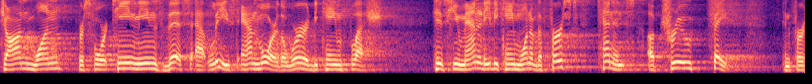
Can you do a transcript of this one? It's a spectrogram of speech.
John 1, verse 14 means this, at least, and more. The Word became flesh. His humanity became one of the first tenets of true faith in 1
